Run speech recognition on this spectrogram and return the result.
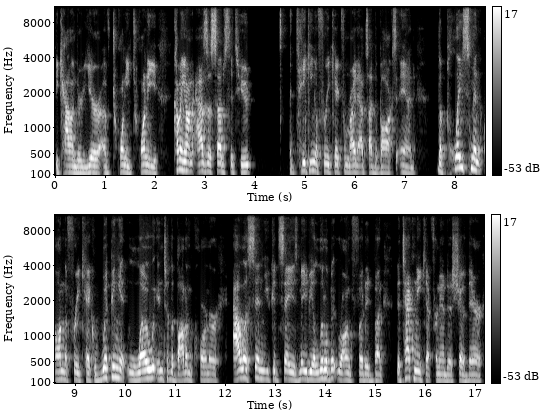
the calendar year of 2020, coming on as a substitute and taking a free kick from right outside the box and the placement on the free kick, whipping it low into the bottom corner. Alisson, you could say, is maybe a little bit wrong footed, but the technique that Fernandes showed there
